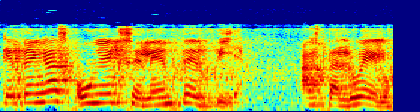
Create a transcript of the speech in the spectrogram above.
Que tengas un excelente día. Hasta luego.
